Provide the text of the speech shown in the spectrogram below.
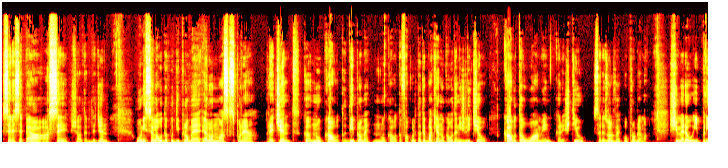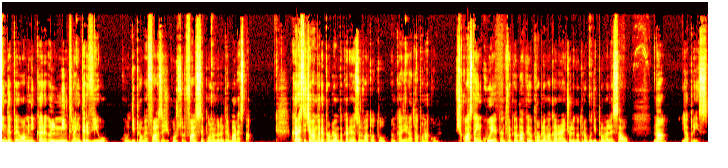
SNSPA, ASE și altele de gen. Unii se laudă cu diplome, Elon Musk spunea recent că nu caută diplome, nu caută facultate, ba chiar nu caută nici liceu. Caută oameni care știu să rezolve o problemă. Și mereu îi prinde pe oamenii care îl mint la interviu cu diplome false și cursuri false, punându-le întrebarea asta. Care este cea mai mare problemă pe care ai rezolvat-o tu în cariera ta până acum? Și cu asta încuie, pentru că dacă e o problemă care nu are nicio legătură cu diplomele sau, na, i-a prins.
